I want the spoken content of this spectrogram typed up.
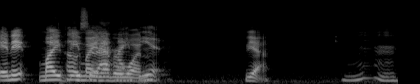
and it might be Oh, so my that number might one. be it. Yeah, Mm.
